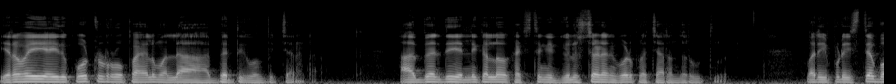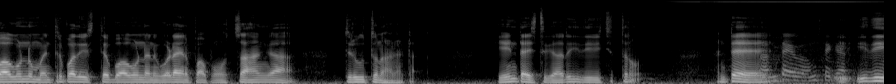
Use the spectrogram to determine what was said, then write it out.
ఇరవై ఐదు కోట్ల రూపాయలు మళ్ళీ ఆ అభ్యర్థికి పంపించారట. ఆ అభ్యర్థి ఎన్నికల్లో ఖచ్చితంగా గెలుస్తాడని కూడా ప్రచారం జరుగుతుంది. మరి ఇప్పుడు ఇస్తే బాగుండు మంత్రి పదవి ఇస్తే బాగుండు అని కూడా ఆయన పాపం ఉత్సాహంగా తిరుగుతున్నాడట. ఏంటి అజిత్ గారు ఇది విచిత్రం? అంటే ఇది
